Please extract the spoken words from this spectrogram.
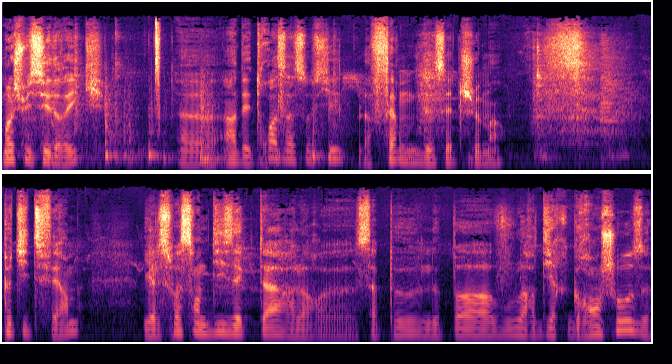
Moi, je suis Cédric, euh, un des trois associés de la ferme des Sept Chemins. Petite ferme, il y a 70 hectares, alors euh, ça peut ne pas vouloir dire grand-chose,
